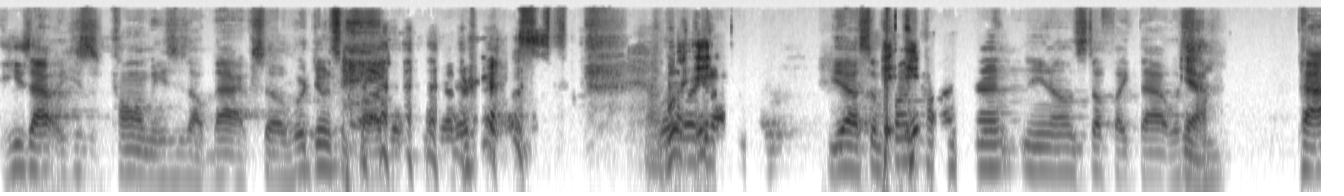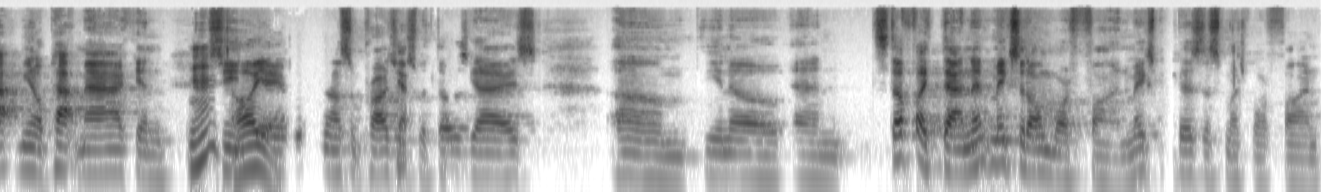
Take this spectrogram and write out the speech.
he's out. He's calling me. He's out back. So we're doing some projects together. We're Well, it- on yeah, some fun it- content, you know, and stuff like that. With Yeah. Pat, you know, Pat Mack and Mhm. CJ, Oh, yeah. working on some projects with those guys, um, you know, and stuff like that. And it makes it all more fun. It makes business much more fun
